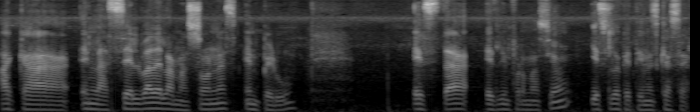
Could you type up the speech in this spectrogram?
Acá en la selva del Amazonas, en Perú. Esta es la información y eso es lo que tienes que hacer.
